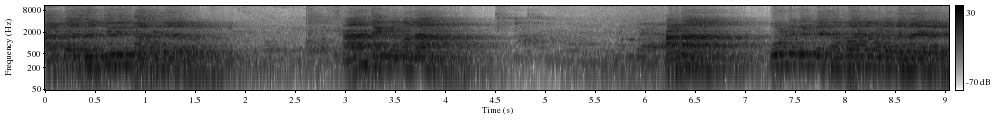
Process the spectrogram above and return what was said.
ಅರ್ಧ ಸೆಂಚುರಿ ಬಾರಿಸಿದ್ದಾರೆ ಅವರು. ಆ, ಕಾರ್ಯಕ್ರಮನ ಹಣ ಕೋಟಿಗಟ್ಟಲೆ ಸಂಪಾದನೆ ಮಾಡೋ ಜನ ಇದ್ದಾರೆ.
